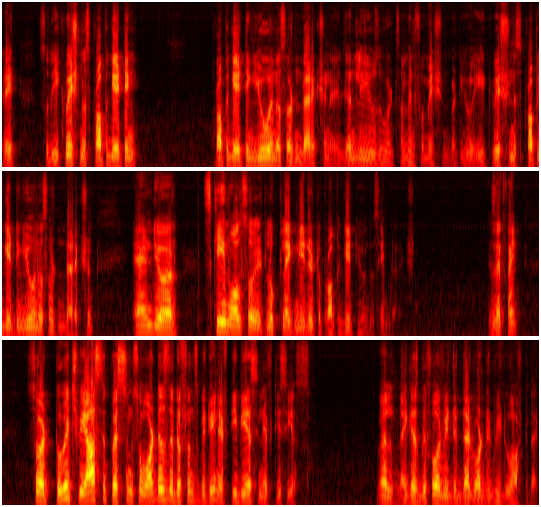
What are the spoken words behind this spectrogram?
right. So the equation is propagating propagating u in a certain direction. I generally use the word some information but your equation is propagating u in a certain direction. And your scheme also it looked like needed to propagate u in the same direction. Is that fine. So to which we ask the question so what is the difference between FTBS and FTCS well I guess before we did that what did we do after that?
